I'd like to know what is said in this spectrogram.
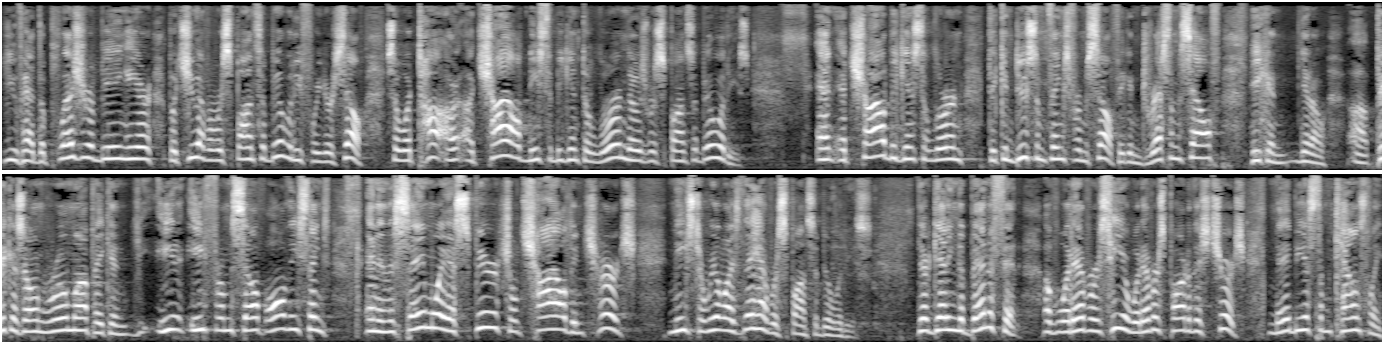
You've had the pleasure of being here, but you have a responsibility for yourself. So a, a child needs to begin to learn those responsibilities. And a child begins to learn that can do some things for himself. He can dress himself. He can, you know, uh, pick his own room up. He can eat, eat for himself. All these things. And in the same way, a spiritual child in church needs to realize they have responsibilities. They're getting the benefit of whatever's here, whatever's part of this church. Maybe it's some counseling.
